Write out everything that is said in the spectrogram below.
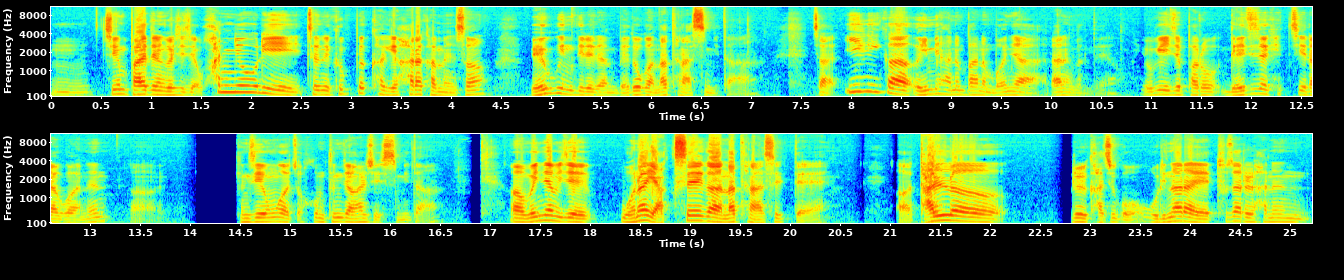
음, 지금 봐야 되는 것이 이제 환율이 전에 급격하게 하락하면서 외국인들에 대한 매도가 나타났습니다. 자, 1위가 의미하는 바는 뭐냐라는 건데요. 이게 이제 바로 내지적 해지라고 하는 어, 경제 용어가 조금 등장할 수 있습니다. 어, 왜냐하면 이제 워낙 약세가 나타났을 때 어, 달러를 가지고 우리나라에 투자를 하는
